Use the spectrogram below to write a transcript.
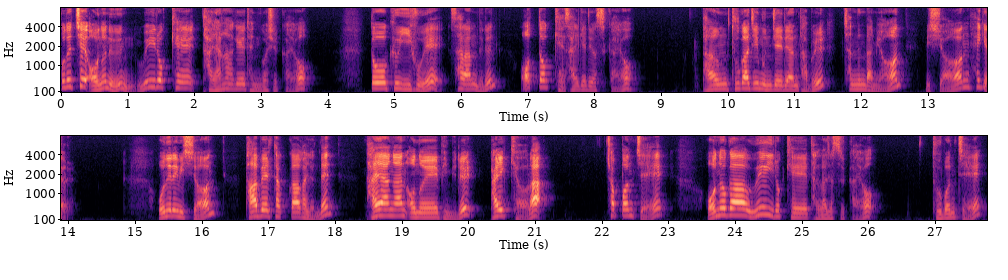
도대체 언어는 왜 이렇게 다양하게 된 것일까요? 또 그 이후에 사람들은 어떻게 살게 되었을까요? 다음 두 가지 문제에 대한 답을 찾는다면 미션 해결. 오늘의 미션 바벨탑과 관련된 다양한 언어의 비밀을 밝혀라. 첫 번째, 언어가 왜 이렇게 달라졌을까요? 두 번째,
